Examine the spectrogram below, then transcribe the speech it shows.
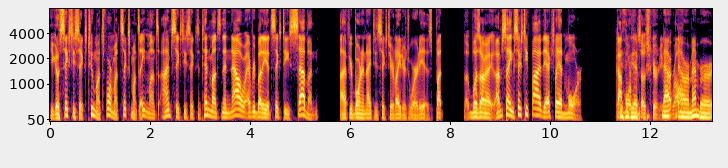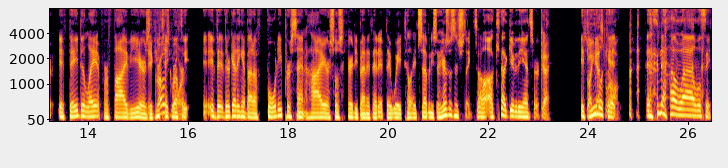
You go 66, two months, four months, six months, eight months. I'm 66 and 10 months. And then now everybody at 67, uh, if you're born in 1960 or later, is where it is. But uh, was I? I'm saying 65. They actually had more. Got more from Social Security. Now, now remember, if they delay it for five years, it if you take more. roughly they're getting about a 40% higher Social Security benefit if they wait till age 70. So here's what's interesting. So I'll, I'll give you the answer. Okay. If so you look wrong. at now, well, we'll see.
